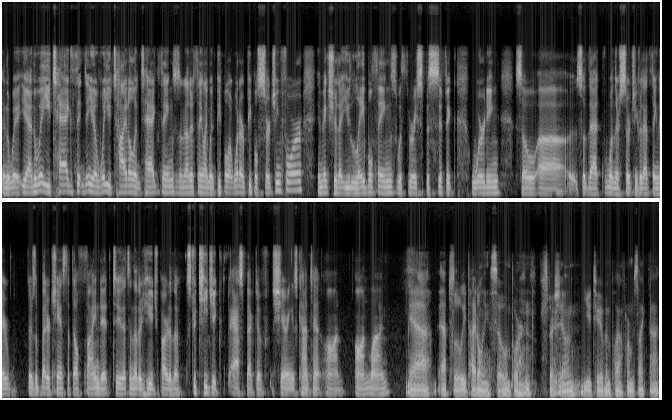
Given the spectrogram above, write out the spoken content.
And the way, yeah, and the way you tag, th- you know, way you title and tag things is another thing. Like when people are, what are people searching for, and make sure that you label things with very specific wording, so uh, so that when they're searching for that thing, they're there's a better chance that they'll find it too. That's another huge part of the strategic aspect of sharing his content on online. Yeah, absolutely. Titling is so important, especially Mm-hmm. on YouTube and platforms like that.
